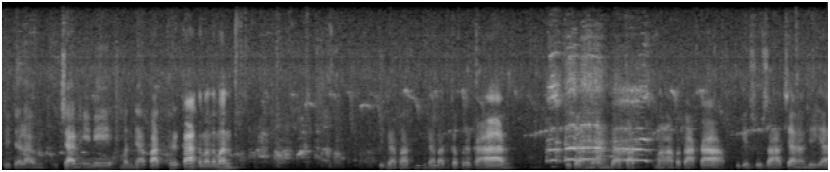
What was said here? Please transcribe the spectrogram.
di dalam hujan ini mendapat berkah teman-teman. Didapat mendapat keberkahan tidak mendapat malapetaka. Bikin susah aja nanti ya.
